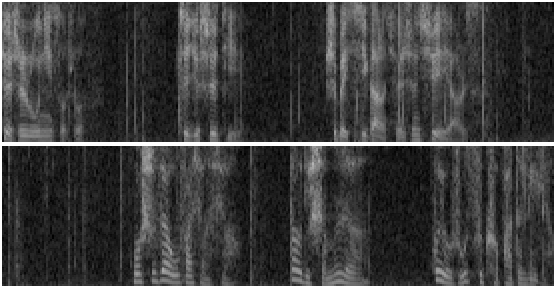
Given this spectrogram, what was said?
确实如你所说，这具尸体是被吸干了全身血液而死。我实在无法想象，到底什么人会有如此可怕的力量。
